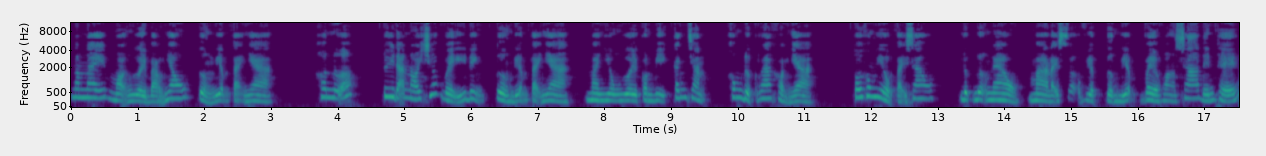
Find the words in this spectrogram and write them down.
năm nay mọi người bảo nhau tưởng niệm tại nhà. Hơn nữa, Tuy đã nói trước về ý định tưởng niệm tại nhà, mà nhiều người còn bị canh chặn, không được ra khỏi nhà. Tôi không hiểu tại sao lực lượng nào mà lại sợ việc tưởng niệm về Hoàng Sa đến thế.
